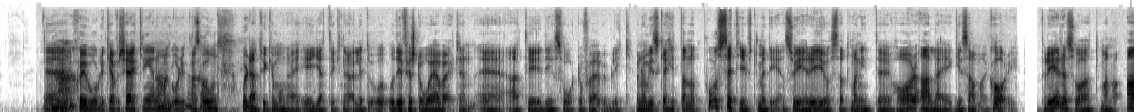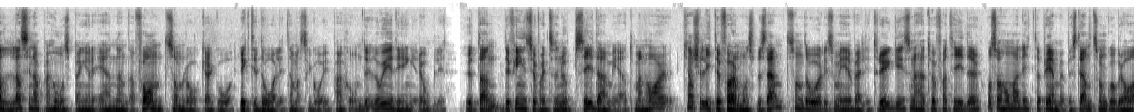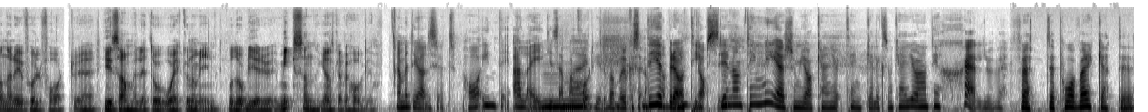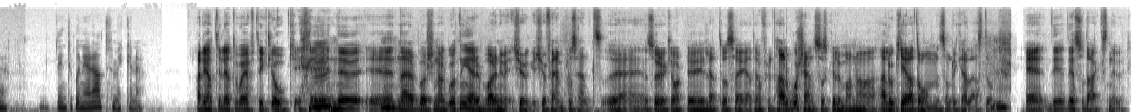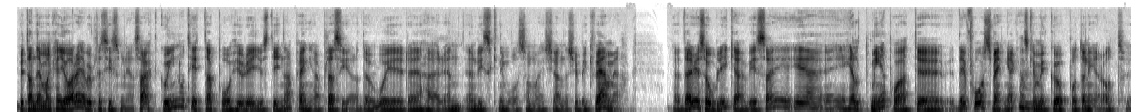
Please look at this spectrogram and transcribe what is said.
Eh, Ja. Sju olika försäkringar när Ja, man går i pension. Och det där tycker många är jätteknöligt och, och det förstår jag verkligen eh, att det, det är svårt att få överblick. Men om vi ska hitta något positivt med det så är det just att man inte har alla ägg i samma korg. För är det så att man har alla sina pensionspengar i en enda fond som råkar gå riktigt dåligt när man ska gå i pension, då är det inget roligt. Utan det finns ju faktiskt en uppsida med att man har kanske lite förmånsbestämt som då liksom är väldigt trygg i sådana här tuffa tider. Och så har man lite premiebestämt som går bra när det är full fart eh, i samhället och, och ekonomin. Och då blir mixen ganska behaglig. Ja men det är alldeles rätt. Ha inte alla ägg i samma korg, man brukar säga. Det är ett bra Mm, tips. ja. Är det någonting mer som jag kan tänka, liksom, kan jag göra någonting själv för att eh, påverka att eh, det inte går ner allt för mycket nu? Ja, det är alltid lätt att vara efterklok. Mm. nu eh, Mm. när börsen har gått ner, vad det nu är, 20-25 procent, eh, så är det klart det är lätt att säga att för ett halvår sedan så skulle man ha allokerat om, som det kallas då. Mm. Eh, det, det är så dags nu. Utan det man kan göra är väl precis som ni har sagt, gå in och titta på hur är just dina pengar placerade Mm. och är det här en, en risknivå som man känner sig bekväm med. Där är det så olika. Vissa är, helt med på att det, det får svänga ganska Mm. mycket uppåt och neråt.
